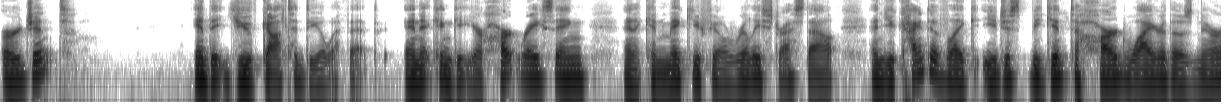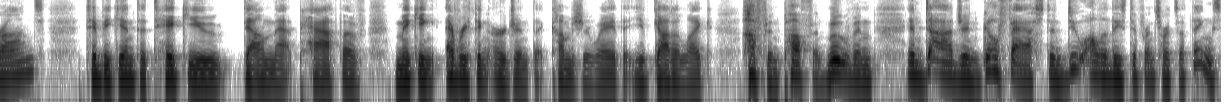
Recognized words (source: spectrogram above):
urgent and that you've got to deal with it and it can get your heart racing and it can make you feel really stressed out. And you kind of like, you just begin to hardwire those neurons to begin to take you down that path of making everything urgent that comes your way that you've got to like huff and puff and move and, and dodge and go fast and do all of these different sorts of things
